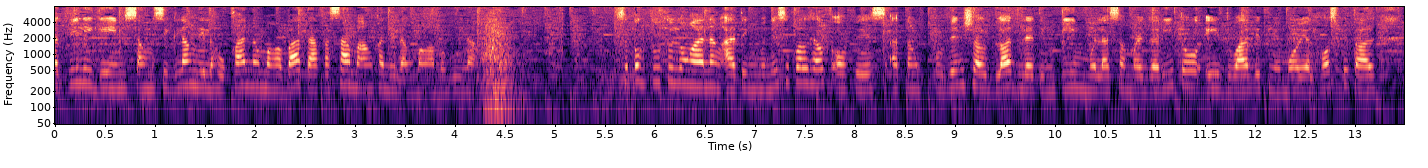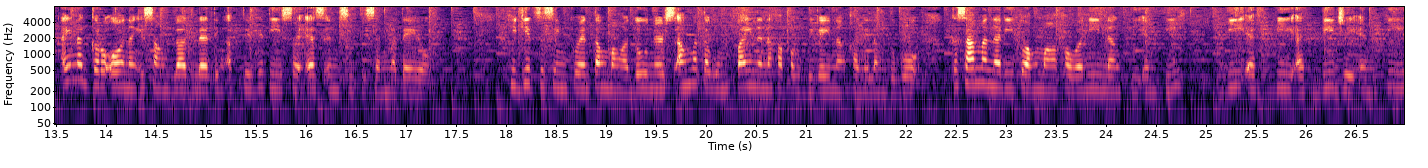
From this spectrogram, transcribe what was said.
at relay games ang masiglang nilahukan ng mga bata kasama ang kanilang mga magulang. Sa pagtutulungan ng ating Municipal Health Office at ng Provincial Bloodletting Team mula sa Margarito A. Duavit Memorial Hospital ay nagkaroon ng isang bloodletting activity sa SM City San Mateo. Higit sa 50 mga donors ang matagumpay na nakapagbigay ng kanilang dugo, kasama na rito ang mga kawani ng PNP, BFP at BJMP,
